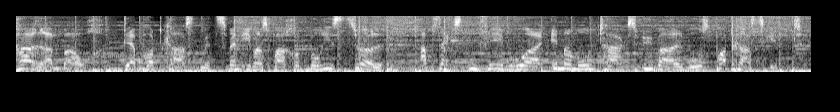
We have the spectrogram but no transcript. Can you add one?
Haare am Bauch, der Podcast mit Sven Ebersbach und Maurice Zörl. Ab 6. Februar immer montags überall, wo es Podcasts gibt.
